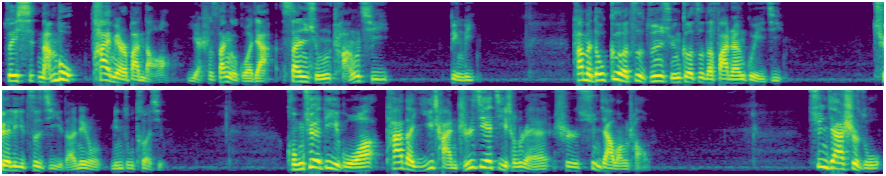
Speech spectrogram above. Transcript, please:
最西南部泰米尔半岛也是三个国家，三雄长期病例，他们都各自遵循各自的发展轨迹，确立自己的那种民族特性。孔雀帝国，它的遗产直接继承人是逊加王朝。逊家氏族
